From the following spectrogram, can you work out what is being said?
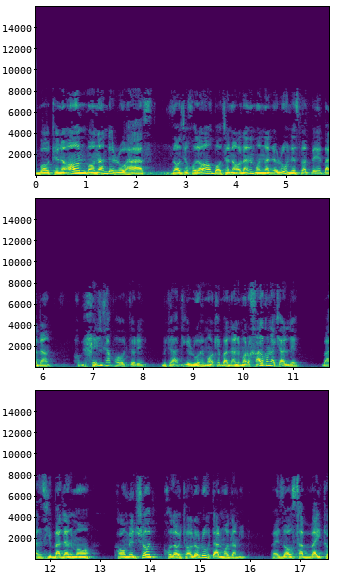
باطن آن مانند روح است. ذات خدا باطن عالم مانند روح نسبت به بدن. خب خیلی تفاوت داره. به جهتی که روح ما که بدن ما رو خلق نکرده. بعد از که بدن ما کامل شد خدای تعالی روح در ما دمید فاذا سویته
